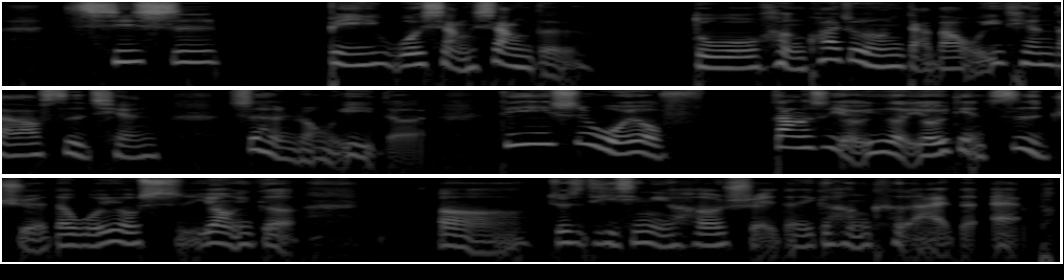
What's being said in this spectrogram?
其实比我想象的多，很快就容易达到。我一天达到四千是很容易的。第一是我有，当然是有一个有一点自觉的，我有使用一个呃，就是提醒你喝水的一个很可爱的 App，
